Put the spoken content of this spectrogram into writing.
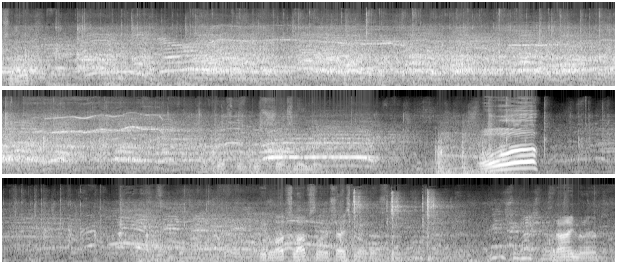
boxer up. O! Ir labs, labs, lai viņš aizpildās. Raimrēm.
